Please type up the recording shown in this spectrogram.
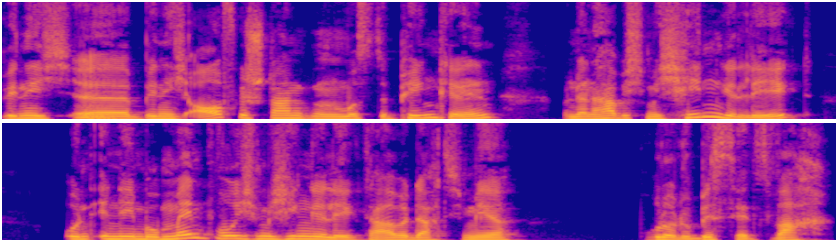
bin ich, Mhm. äh, bin ich aufgestanden und musste pinkeln und dann habe ich mich hingelegt und in dem Moment, wo ich mich hingelegt habe, dachte ich mir, Bruder, du bist jetzt wach.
